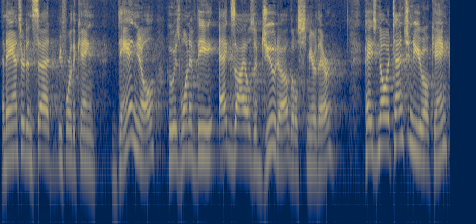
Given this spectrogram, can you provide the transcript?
And they answered and said before the king, Daniel, who is one of the exiles of Judah, a little smear there, pays no attention to you, O king,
